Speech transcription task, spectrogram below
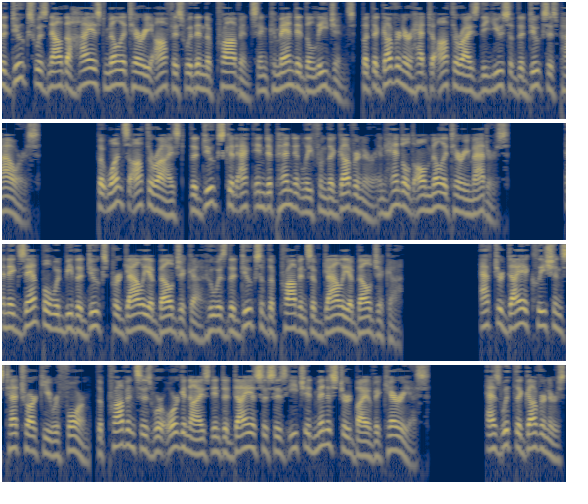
The dux was now the highest military office within the province and commanded the legions, but the governor had to authorize the use of the dux's powers. But once authorized, the dux could act independently from the governor and handled all military matters. An example would be the dux per Gallia Belgica who was the dux of the province of Gallia Belgica. After Diocletian's Tetrarchy reform, the provinces were organized into dioceses each administered by a vicarius. As with the governors,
